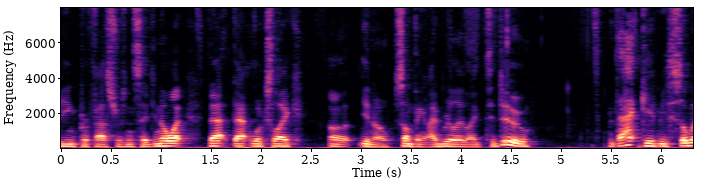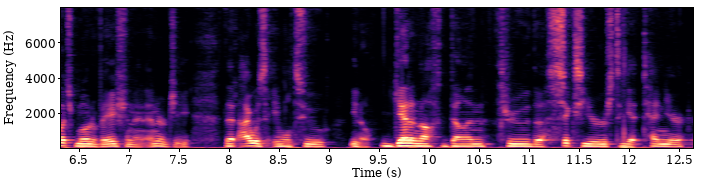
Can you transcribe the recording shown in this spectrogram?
being professors, and said, you know what, that that looks like uh, you know something I'd really like to do. That gave me so much motivation and energy that I was able to, you know, get enough done through the six years to get tenure.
